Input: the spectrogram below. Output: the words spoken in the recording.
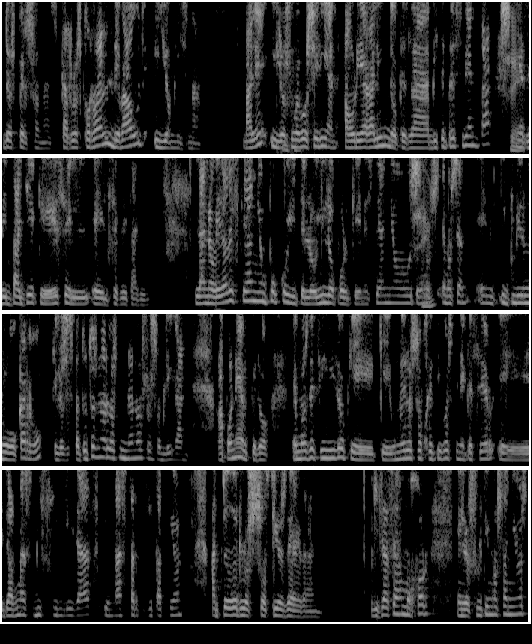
dos personas, Carlos Corral de Baud y yo misma. ¿Vale? Y los nuevos serían Aurea Galindo, que es la vicepresidenta, y Enrique Valle, que es el, el secretario. La novedad de este año un poco, y te lo hilo porque en este año hemos incluido un nuevo cargo, que los estatutos no, nos los obligan a poner, pero hemos decidido que, uno de los objetivos tiene que ser eh, dar más visibilidad y más participación a todos los socios de EBRAN. Quizás a lo mejor en los últimos años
